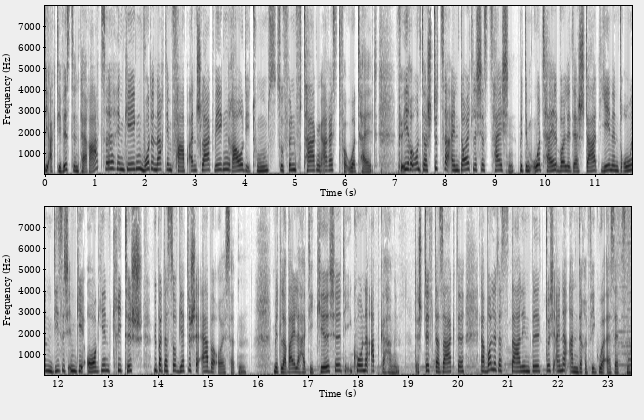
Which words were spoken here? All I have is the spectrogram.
Die Aktivistin Peraze hingegen wurde nach dem Farbanschlag wegen Rauditums zu fünf Tagen Arrest verurteilt. Für ihre Unterstützer ein deutliches Zeichen. Mit dem Urteil wolle der Staat jenen drohen, die sich in Georgien kritisch über das sowjetische Erbe äußerten. Mittlerweile hat die Kirche die Ikone abgehangen. Der Stifter sagte, er wolle das Stalin-Bild durch eine andere Figur ersetzen.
